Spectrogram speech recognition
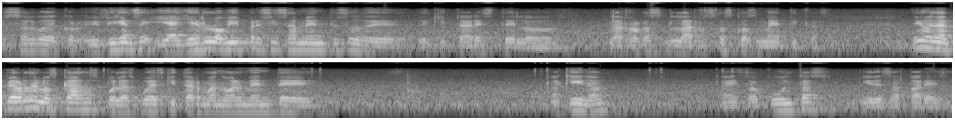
Es algo de... Y fíjense, y ayer lo vi precisamente eso de, de quitar este, los, las, rocas, las roscas cosméticas. Digo, en el peor de los casos, pues las puedes quitar manualmente aquí, ¿no? Ahí está, ocultas y desaparecen.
